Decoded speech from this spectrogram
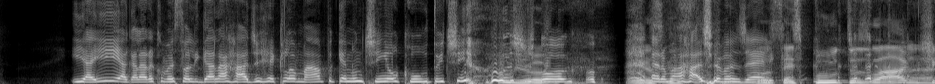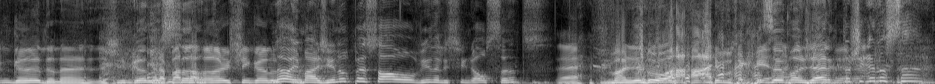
E aí a galera começou a ligar na rádio e reclamar porque não tinha o culto e tinha o jogo. jogo. Isso, Era uma rádio evangélica. Vocês putos lá xingando, né? Xingando Era o pra estar rolando xingando o Não, imagina o pessoal ouvindo ele xingar o Santos. É, imagina a raiva que... Os evangélicos, tô xingando o Santos.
